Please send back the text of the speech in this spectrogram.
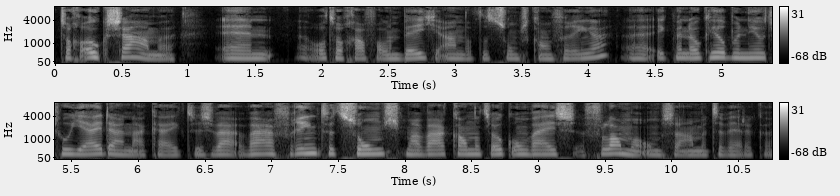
toch ook samen. En uh, Otto gaf al een beetje aan dat het soms kan wringen. Uh, ik ben ook heel benieuwd hoe jij daarnaar kijkt. Dus waar, waar wringt het soms, maar waar kan het ook onwijs vlammen om samen te werken?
